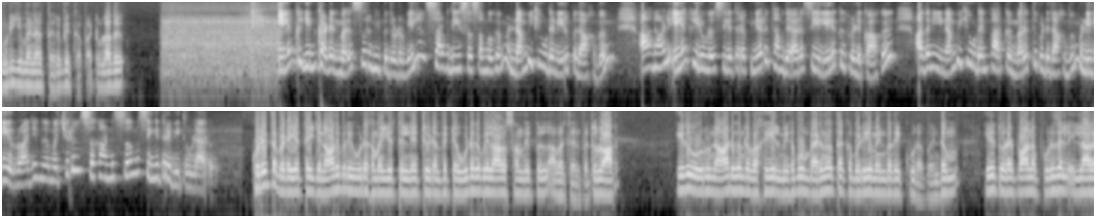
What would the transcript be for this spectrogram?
முடியுமென தெரிவிக்கப்பட்டுள்ளது. இலங்கையின் கடன் மறுசீரமைப்பு தொடர்பில் சர்வதேச சமூகம் நம்பிக்கையுடன் இருப்பதாகவும் ஆனால் இலங்கையில் உள்ள சில தரப்பினர் தமது அரசியல் இலக்குகளுக்காக அதனை நம்பிக்கையுடன் பார்க்க மறுத்துவிட்டதாகவும் நிதி ராஜாங்க அமைச்சர் சஹான் சோமசிங்க தெரிவித்துள்ளார். குறித்த விடயத்தை ஜனாதிபதி ஊடக மையத்தில் நேற்று இடம்பெற்ற ஊடகவியலாளர் சந்திப்பில் அவர் தெரிவித்துள்ளார். இது ஒரு நாடு என்ற வகையில் மிகவும் வருந்தத்தக்க விடயம் என்பதை கூற வேண்டும். இது தொடர்பான புரிதல் இல்லாத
